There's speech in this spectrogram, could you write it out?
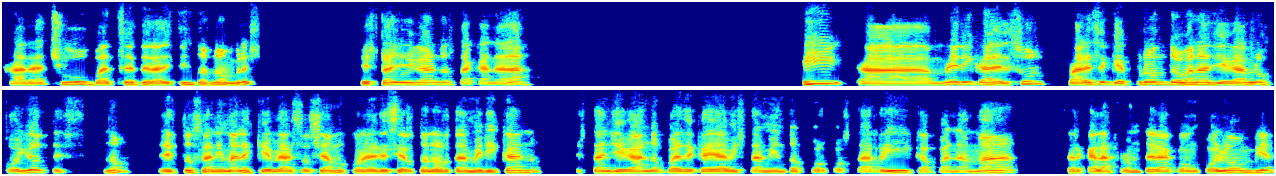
jarachuba, etcétera, distintos nombres, está llegando hasta Canadá. Y a América del Sur parece que pronto van a llegar los coyotes, ¿no? Estos animales que asociamos con el desierto norteamericano, están llegando, parece que hay avistamientos por Costa Rica, Panamá, cerca de la frontera con Colombia,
